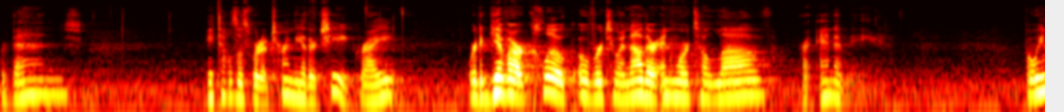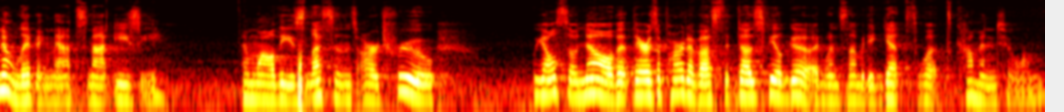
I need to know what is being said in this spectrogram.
revenge. He tells us we're to turn the other cheek, right? We're to give our cloak over to another and we're to love our enemy. But we know living that's not easy. And while these lessons are true, we also know that there is a part of us that does feel good when somebody gets what's coming to them.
